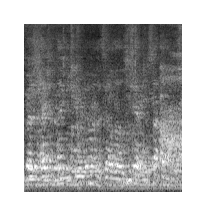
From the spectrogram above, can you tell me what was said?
presentation thing that you were doing, that's all those, yeah, something like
